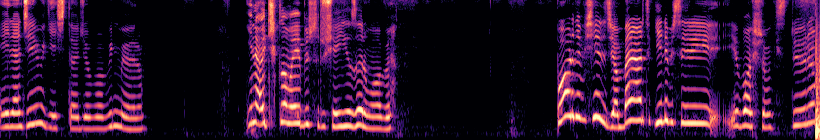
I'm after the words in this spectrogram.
Eğlenceli mi geçti acaba bilmiyorum. yine açıklamaya bir sürü şey yazarım abi. Bu arada bir şey diyeceğim. Ben artık yeni bir seriye başlamak istiyorum.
